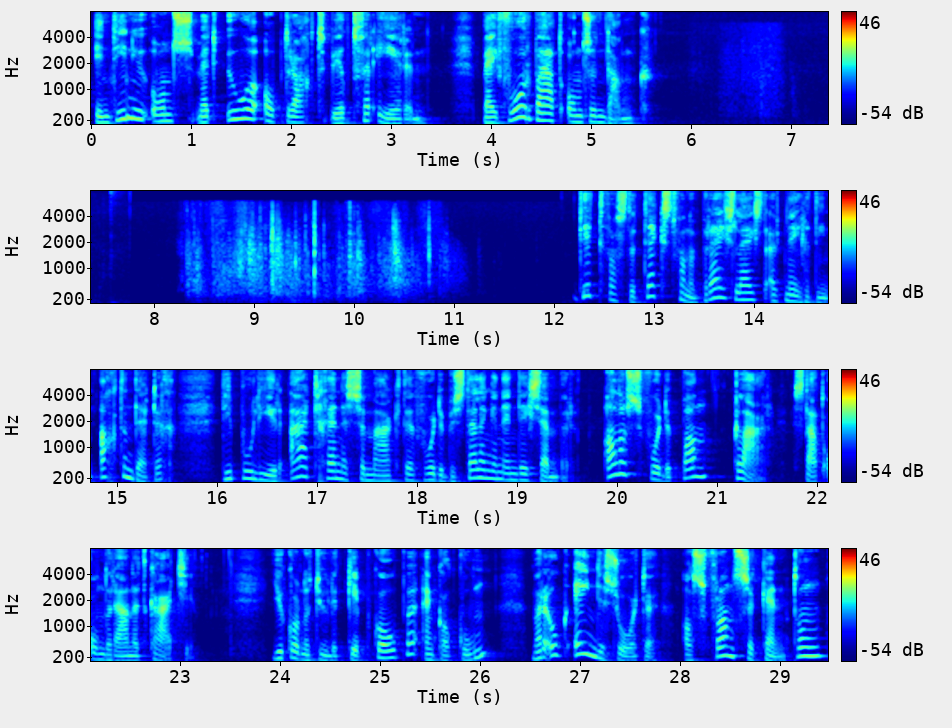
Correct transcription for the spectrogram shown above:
indien u ons met uw opdracht wilt vereren. Bij voorbaat onze dank. Dit was de tekst van een prijslijst uit 1938 die Poelier Aardgennissen maakte voor de bestellingen in december. Alles voor de pan klaar, staat onderaan het kaartje. Je kon natuurlijk kip kopen en kalkoen, maar ook eendensoorten als Franse canton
